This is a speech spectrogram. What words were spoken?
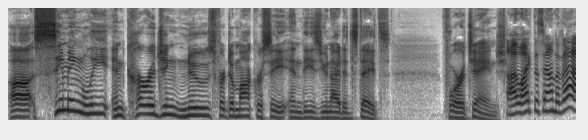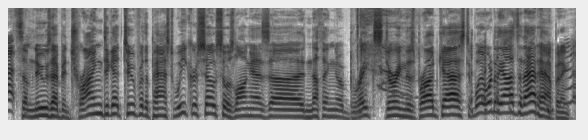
uh, seemingly encouraging news for democracy in these United States. For a change I like the sound of that. some news I've been trying to get to for the past week or so. So as long as uh, nothing uh, breaks during this broadcast, what, what are the odds of that happening?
